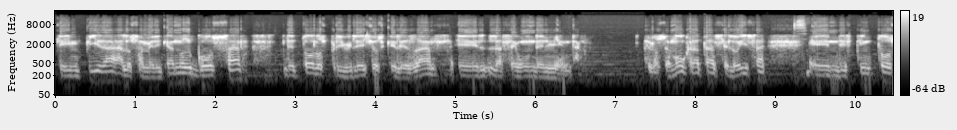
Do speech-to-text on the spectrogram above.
que impida a los americanos gozar de todos los privilegios que les da eh, la segunda enmienda. Los demócratas, Eloísa, en distintos,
